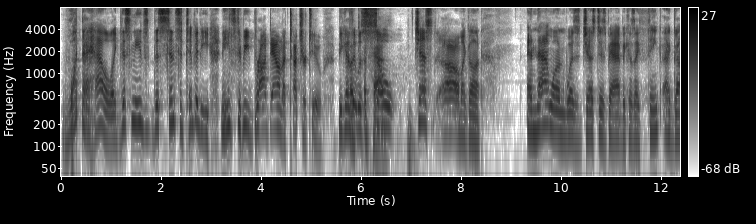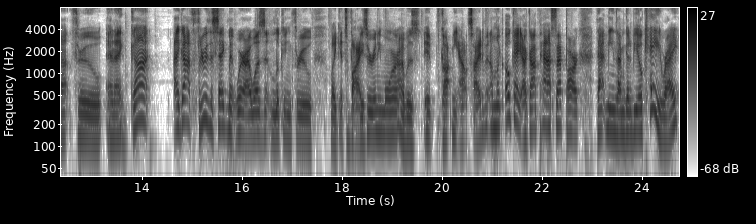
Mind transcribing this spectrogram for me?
what the hell? Like this needs this sensitivity needs to be brought down a touch or two because it was so just oh my god. And that one was just as bad because I think I got through and I got I got through the segment where I wasn't looking through like its visor anymore. I was it got me outside of it. I'm like, okay, I got past that part. That means I'm gonna be okay, right?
